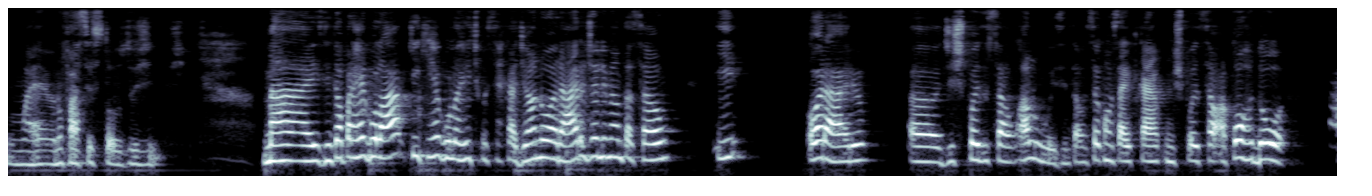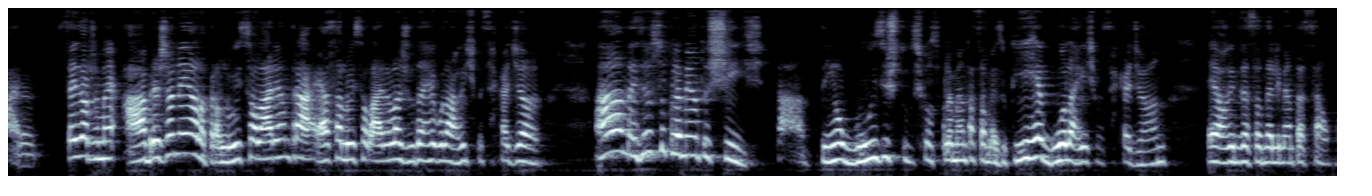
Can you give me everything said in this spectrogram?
Não é, eu não faço isso todos os dias. Mas, então, para regular, o que, que regula ritmo circadiano? O horário de alimentação e horário uh, de exposição à luz. Então você consegue ficar com exposição, acordou, cara, 6 horas da manhã, abre a janela para a luz solar entrar. Essa luz solar ela ajuda a regular o ritmo circadiano. Ah, mas e o suplemento X? Tá, tem alguns estudos com suplementação, mas o que regula o ritmo circadiano é a organização da alimentação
